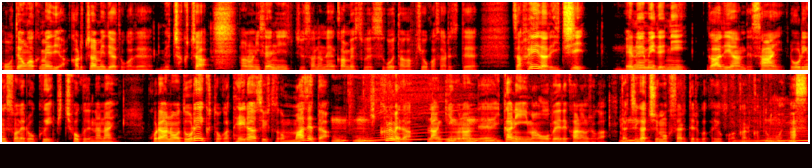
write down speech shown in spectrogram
大手音楽メディアカルチャーメディアとかでめちゃくちゃあの2023年の年間ベストですごい高く評価されてて「ザ・フェイダーで1位 NME で2位ガーディアンで3位ローリングストーンで6位ピッチフォークで7位これあのドレイクとかテイラー・スウィフトとかも混ぜたひっくるめたランキングなんで、いかに今欧米で彼女がたちが注目されてるかがよくわかるかと思います。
